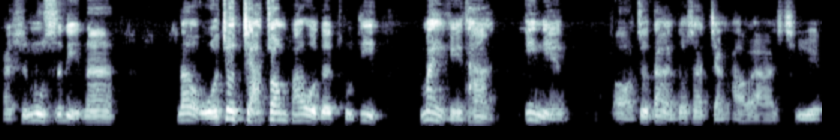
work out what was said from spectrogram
还是穆斯林呐？那我就假装把我的土地卖给他一年，哦，这当然都是要讲好啦，契约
